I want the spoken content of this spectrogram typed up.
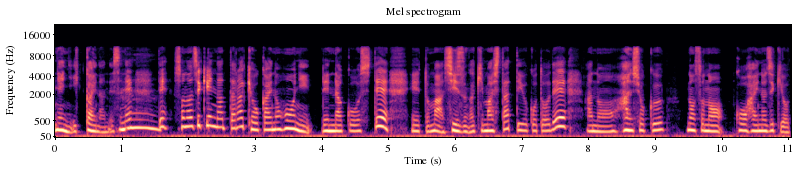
年に1回なんですね。うんでその時期になったら教会の方に連絡をして、えーとまあ、シーズンが来ましたっていうことであの繁殖のその交配の時期を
